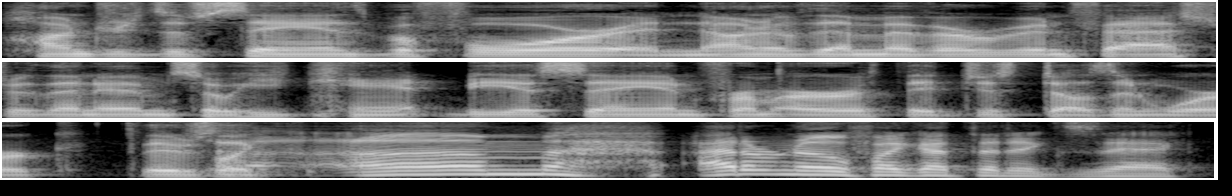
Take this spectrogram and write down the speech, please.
hundreds of Saiyans before and none of them have ever been faster than him, so he can't be a Saiyan from Earth. It just doesn't work. There's like Um, I don't know if I got that exact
